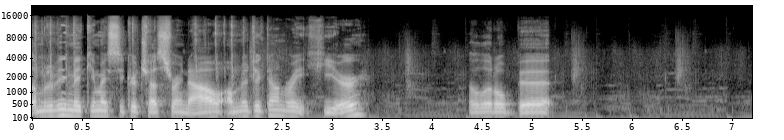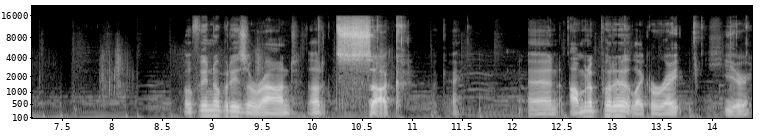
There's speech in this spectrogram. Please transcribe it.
I'm gonna be making my secret chest right now. I'm gonna dig down right here. A little bit. Hopefully nobody's around. That'd suck. Okay. And I'm gonna put it like right here.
